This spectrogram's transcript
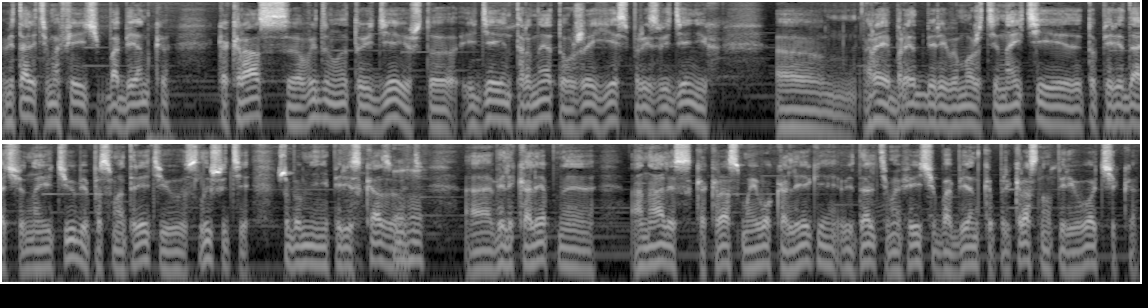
Виталий Тимофеевич Бабенко – как раз выдвинул эту идею, что идея интернета уже есть в произведениях э, Рэя Брэдбери. Вы можете найти эту передачу на YouTube, посмотреть и услышите, чтобы мне не пересказывать. Угу. Великолепный анализ как раз моего коллеги Виталия Тимофеевича Бабенко, прекрасного переводчика,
